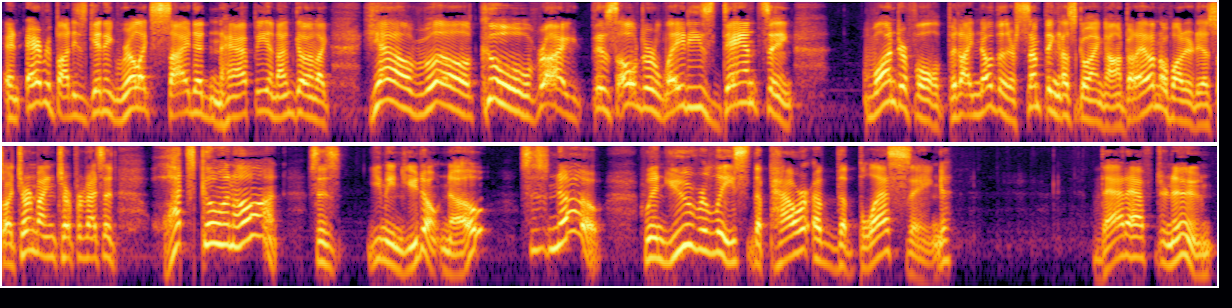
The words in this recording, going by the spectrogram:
and everybody's getting real excited and happy. And I'm going like, "Yeah, well, cool, right? This older lady's dancing." wonderful, but I know that there's something else going on, but I don't know what it is. So I turned my interpreter and I said, What's going on? Says, You mean you don't know? Says, No. When you release the power of the blessing that afternoon,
